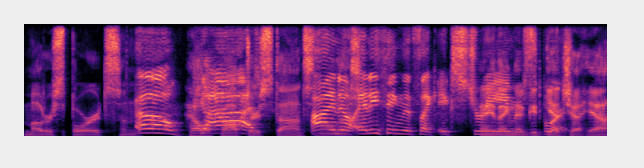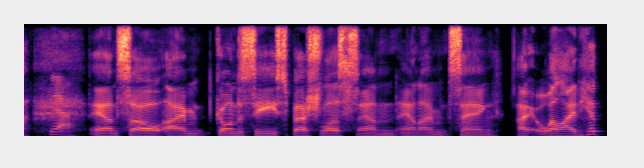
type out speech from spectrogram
motorsports and oh, helicopter gosh. stunts. and I know this. anything that's like extreme. anything that could sport. get you. Yeah. Yeah. And so I'm going to see specialists, and and I'm saying, I well, I'd hit,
